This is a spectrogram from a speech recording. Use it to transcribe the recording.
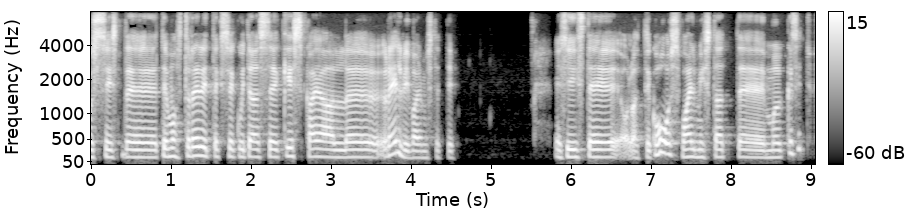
kus siis de- demonstreeritakse, kuidas keskajal eh, relvi valmistati. ja siis te olete koos, valmistate mõõkasid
